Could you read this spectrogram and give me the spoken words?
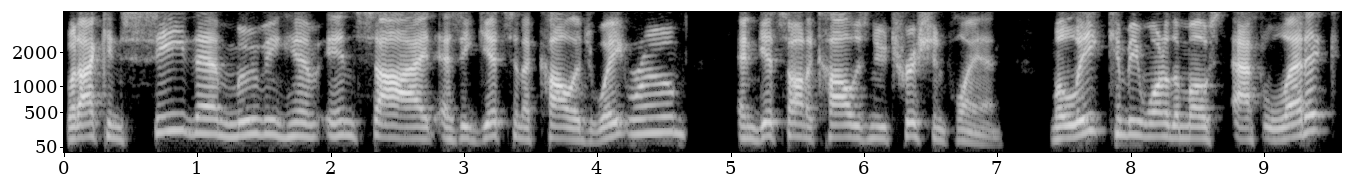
but I can see them moving him inside as he gets in a college weight room and gets on a college nutrition plan. Malik can be one of the most athletic,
